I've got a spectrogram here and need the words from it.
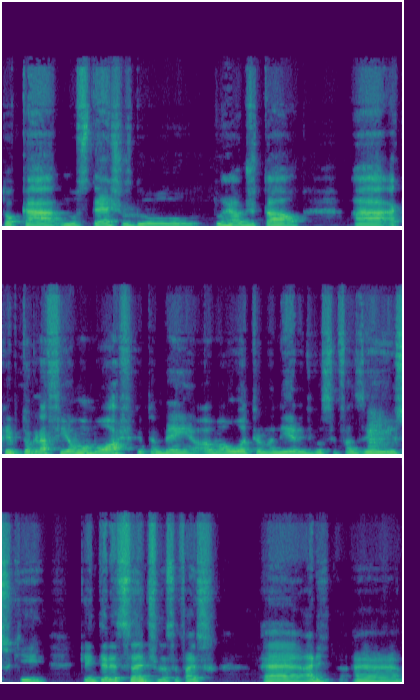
tocar nos testes do, do Real Digital. A, a, criptografia homomórfica também é uma outra maneira de você fazer isso, que, que é interessante. Né? Você faz é, é,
